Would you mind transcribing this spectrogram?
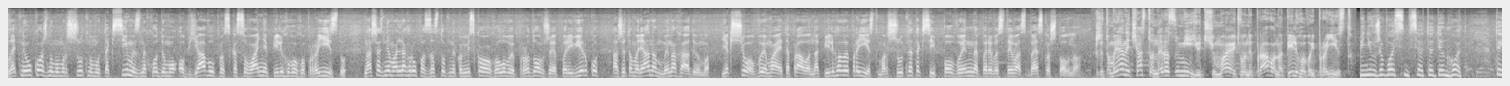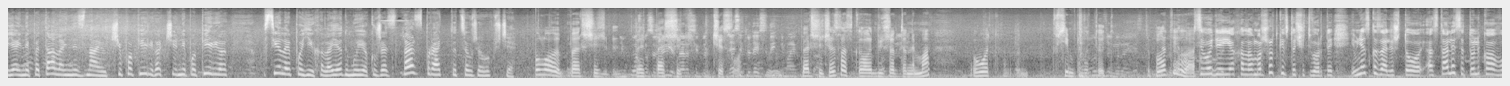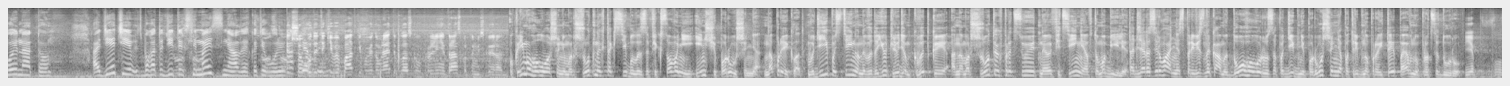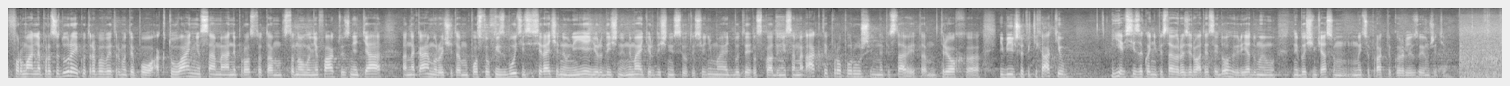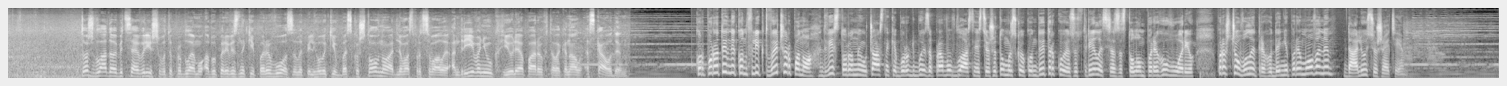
Ледь не у кожному маршрутному таксі ми знаходимо об'яву про скасування пільгового проїзду. Наша знімальна група з заступником міського голови продовжує перевірку. А житомирянам ми нагадуємо: якщо ви маєте право на пільговий проїзд, маршрутне таксі повинне перевести вас безкоштовно. Житомиряни часто не розуміють, чи мають вони право на пільговий проїзд. Мені вже 81 год, то я й не питала, і не знаю, чи по пільгах, чи не по пільгах. Сіла і поїхала. Я думаю, як вже з нас брати, то це вже взагалі. Було перші, перші числа. Перші числа сказали, бюджету нема. От всім платити. Платила. Сьогодні я їхала в маршрутке в 104 і мені сказали, що залишилися тільки воїна АТО. А діти з багатодітних сімей зняли категорію. Якщо будуть такі випадки, повідомляйте, будь ласка, в управлінні транспорту міської ради. Окрім оголошень у маршрутних таксі були зафіксовані й інші порушення. Наприклад, водії постійно не видають людям квитки, а на маршрутах працюють неофіційні автомобілі. Та для розірвання з перевізниками договору за подібні порушення потрібно пройти певну процедуру. Є формальна процедура, яку треба витримати по актуванню саме, а не просто там встановлення факту, зняття на камеру чи там посту у Фейсбуці. Ці всі речі ну, не є юридичною, не мають юридичної сили. То сьогодні мають бути складені саме акти про порушення на підставі там трьох е, і більше таких актів. Є всі законні підстави розірвати цей договір. Я думаю, найближчим часом ми цю практику реалізуємо в життя. Тож влада обіцяє вирішувати проблему, аби перевізники перевозили пільговиків безкоштовно. А для вас працювали Андрій Іванюк, Юлія Парух, телеканал СК 1 Корпоративний конфлікт вичерпано. Дві сторони учасники боротьби за право власності Житомирською кондитеркою зустрілися за столом переговорів. Про що вели тригодинні перемовини? Далі у сюжеті.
